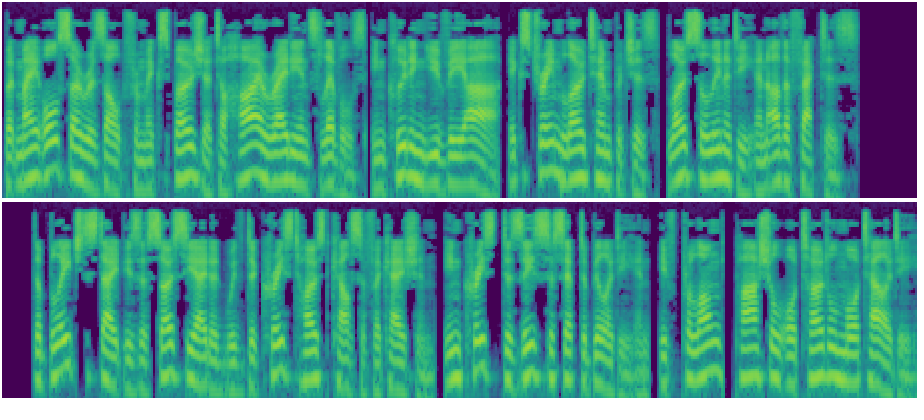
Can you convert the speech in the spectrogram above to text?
but may also result from exposure to higher radiance levels including UVR, extreme low temperatures, low salinity and other factors. The bleached state is associated with decreased host calcification, increased disease susceptibility and, if prolonged, partial or total mortality.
